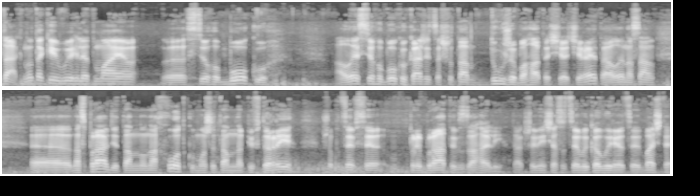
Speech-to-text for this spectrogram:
Так, ну такий вигляд має е, з цього боку. Але з цього боку кажеться, що там дуже багато ще очерета, але на сам, е, насправді там ну, на ходку, може там на півтори, щоб це все прибрати взагалі. Так що він зараз оце виковирює, це, бачите,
